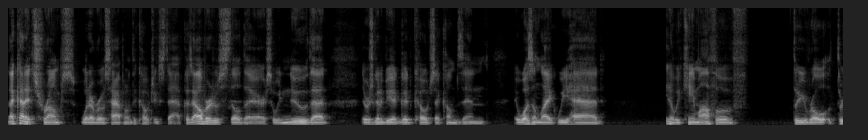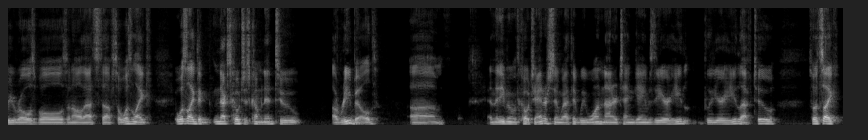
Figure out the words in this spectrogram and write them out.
that kind of trumps whatever was happening with the coaching staff because Albert was still there, so we knew that there was going to be a good coach that comes in. It wasn't like we had, you know, we came off of three roll three Rose Bowls and all that stuff, so it wasn't like it wasn't like the next coach is coming into a rebuild. Um, and then even with Coach Anderson, I think we won nine or ten games the year he the year he left too. So it's like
